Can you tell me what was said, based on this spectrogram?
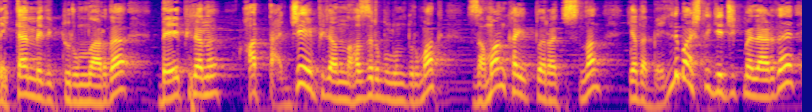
Beklenmedik durumlarda B planı hatta C planını hazır bulundurmak zaman kayıpları açısından ya da belli başlı gecikmelerde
